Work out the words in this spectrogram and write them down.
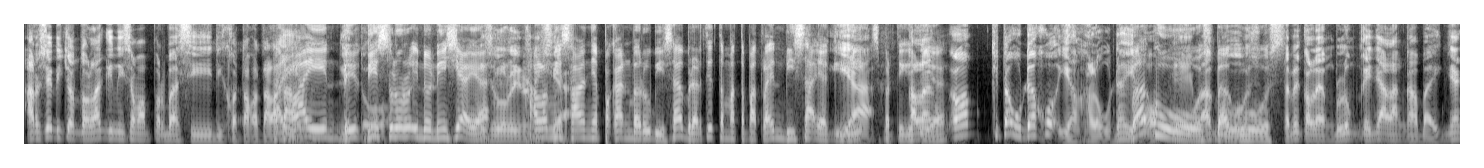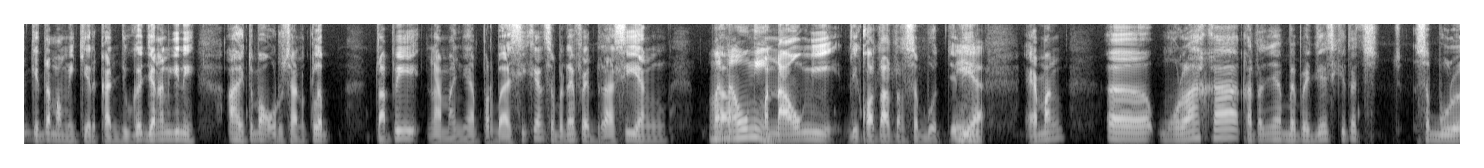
harusnya dicontoh lagi nih sama Perbasi di kota-kota lain. Kota lain di, gitu. di seluruh Indonesia ya. Di seluruh Indonesia. Kalau misalnya Pekanbaru bisa, berarti tempat-tempat lain bisa ya, Gi? Iya, Seperti gitu kalau, ya. Oh, kita udah kok. Ya kalau udah ya Bagus, oke, bagus. Tapi kalau yang belum kayaknya alangkah baiknya kita memikirkan juga jangan gini. Ah, itu mah urusan klub. Tapi namanya Perbasi kan sebenarnya federasi yang uh, Menaungi. menaungi di kota tersebut. Jadi Iya. Emang eh, murah kah katanya BPJS kita sebul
